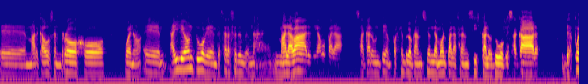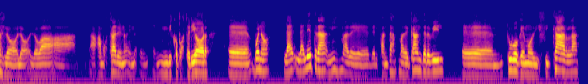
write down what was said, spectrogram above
eh, marcados en rojo. Bueno, eh, ahí León tuvo que empezar a hacer una malabar, digamos, para sacar un tema. Por ejemplo, Canción de Amor para Francisca lo tuvo que sacar. Después lo, lo, va a, mostrar en, un disco posterior. Eh, bueno, la, letra misma de, del fantasma de Canterville eh, tuvo que modificarla.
